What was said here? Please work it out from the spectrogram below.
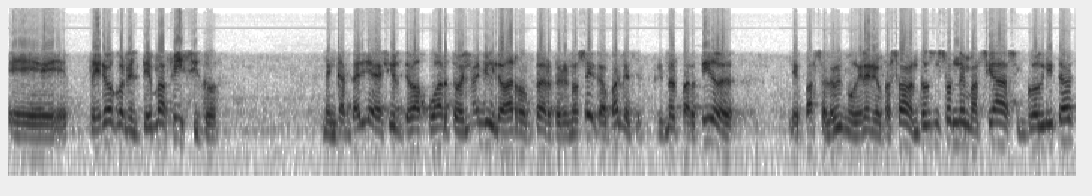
eh, pero con el tema físico. Me encantaría decir te va a jugar todo el año y lo va a romper, pero no sé, capaz que es el primer partido le pasa lo mismo que el año pasado. Entonces son demasiadas incógnitas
